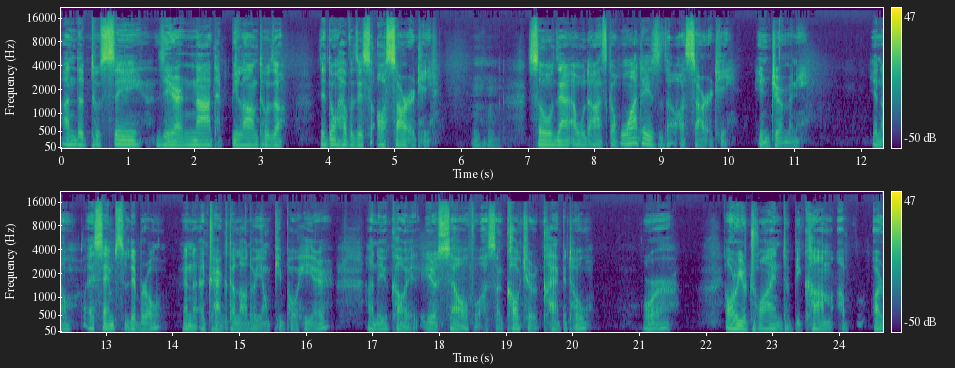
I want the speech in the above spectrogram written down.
and to say they are not belong to the they don't have this authority so then i would ask what is the authority in germany you know, it seems liberal and attract a lot of young people here. And you call it yourself as a culture capital, or or you're trying to become a, a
